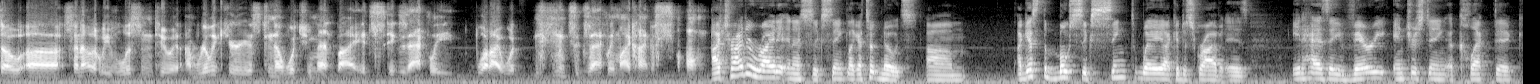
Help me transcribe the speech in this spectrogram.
So, uh, so now that we've listened to it, I'm really curious to know what you meant by it's exactly what I would. it's exactly my kind of song. I tried to write it in a succinct, like I took notes. Um, I guess the most succinct way I could describe it is it has a very interesting, eclectic,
